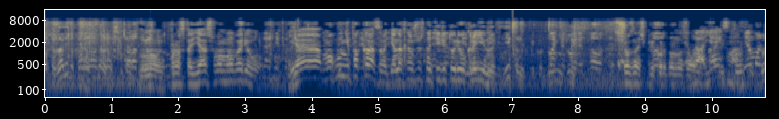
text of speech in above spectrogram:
Показали документы? Всё, до свидания. Ну, просто я же вам говорю. Я могу не показывать, я нахожусь на территории Украины. Їхали в прикордонну зону. 24, 2, 1. Что значит прикордонная Да, зона? я их знаю. Я можу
